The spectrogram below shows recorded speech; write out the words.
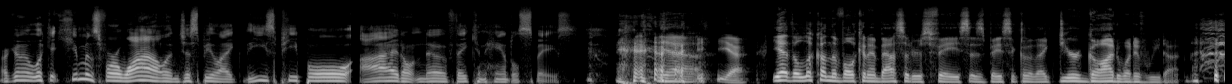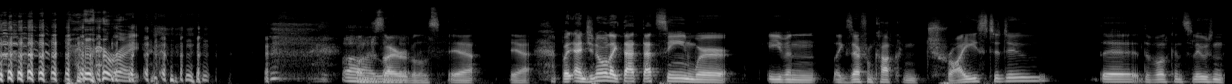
are going to look at humans for a while and just be like these people, I don't know if they can handle space. yeah. yeah. Yeah, the look on the Vulcan ambassador's face is basically like, "Dear God, what have we done?" right. Oh, I love it. Undesirables. Yeah. Yeah. But and you know like that that scene where even like Zephyr Cochrane tries to do the the Vulcan salute and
